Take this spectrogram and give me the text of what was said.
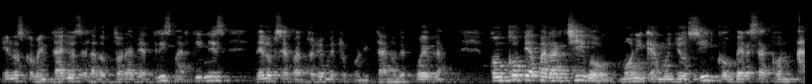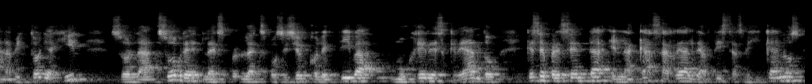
en los comentarios de la doctora Beatriz Martínez del Observatorio Metropolitano de Puebla. Con copia para archivo, Mónica Muñoz conversa con Ana Victoria Gil sobre la, la exposición colectiva Mujeres Creando, que se presenta en la Casa Real de Artistas Mexicanos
